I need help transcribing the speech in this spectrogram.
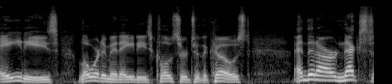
80s, lower to mid 80s closer to the coast. And then our next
